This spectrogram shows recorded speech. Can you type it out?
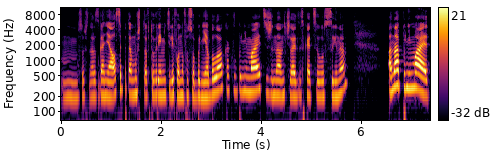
собственно, разгонялся, потому что в то время телефонов особо не было, как вы понимаете. Жена начала искать своего сына. Она понимает,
